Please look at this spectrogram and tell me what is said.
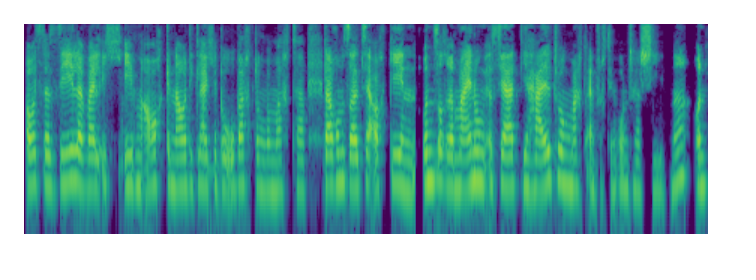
aus der Seele, weil ich eben auch genau die gleiche Beobachtung gemacht habe. Darum soll es ja auch gehen. Unsere Meinung ist ja, die Haltung macht einfach den Unterschied. Ne? Und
